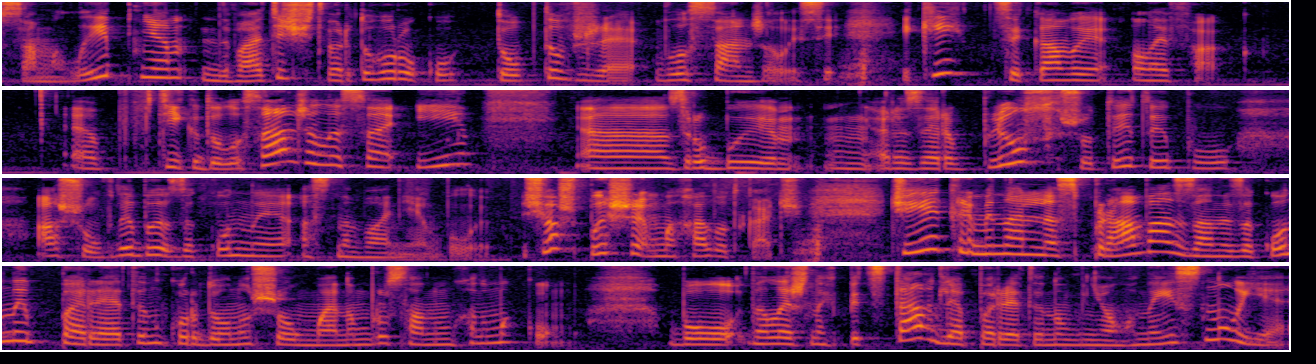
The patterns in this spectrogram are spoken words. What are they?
саме липня 24-го року, тобто вже в Лос-Анджелесі. Який цікавий лайфхак. е, втік до Лос-Анджелеса і е, зроби резерв плюс, що ти, типу. А що, в тебе законні основання були. Що ж пише Михайло Ткач? Чи є кримінальна справа за незаконний перетин кордону шоуменом Русланом Ханумаком? Бо належних підстав для перетину в нього не існує.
